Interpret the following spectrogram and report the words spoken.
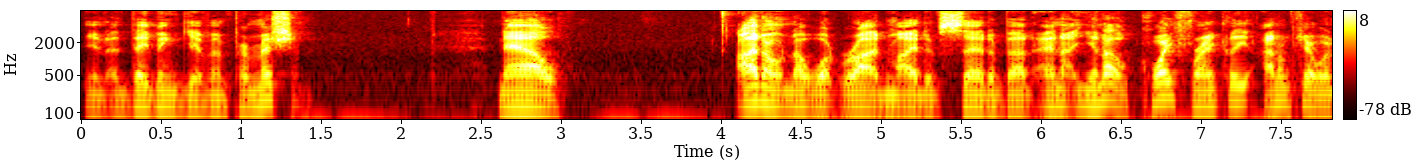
you know, they've been given permission. Now, I don't know what Rod might have said about, and you know, quite frankly, I don't care what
